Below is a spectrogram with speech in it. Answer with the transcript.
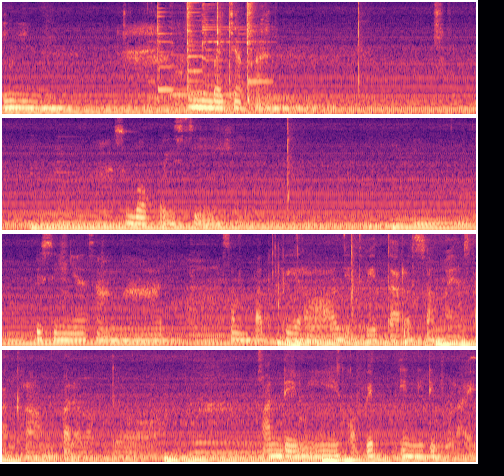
ingin membacakan sebuah puisi puisinya sangat sempat viral di Twitter sama Instagram pada waktu pandemi COVID ini dimulai.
